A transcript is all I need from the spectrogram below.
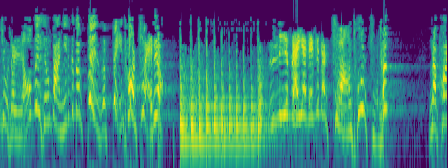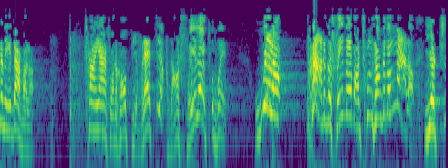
就是老百姓把你这个被子被套拽掉，里边也得给他装土筑成。那旁的没办法了。常言说的好，兵来将挡，水来土屯。为了怕这个水白把城墙给他漫了，也只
